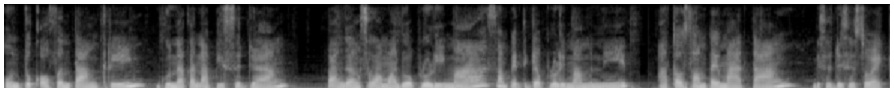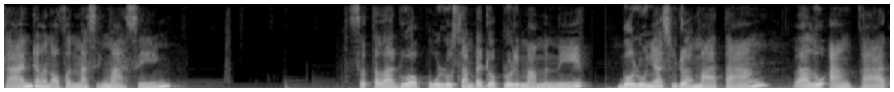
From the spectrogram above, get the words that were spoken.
Untuk oven tangkring, gunakan api sedang. Panggang selama 25-35 menit atau sampai matang, bisa disesuaikan dengan oven masing-masing. Setelah 20-25 menit, bolunya sudah matang, lalu angkat.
